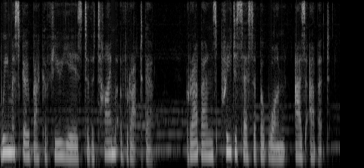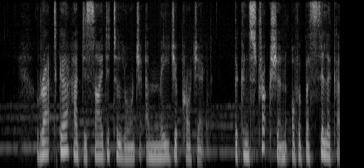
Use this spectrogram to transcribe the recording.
we must go back a few years to the time of Ratger, Raban's predecessor but one as abbot. Ratger had decided to launch a major project, the construction of a basilica,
